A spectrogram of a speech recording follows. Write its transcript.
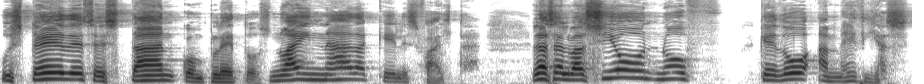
ustedes están completos, no hay nada que les falta. La salvación no quedó a medias.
